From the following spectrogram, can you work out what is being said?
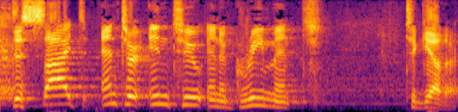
decide to enter into an agreement together.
